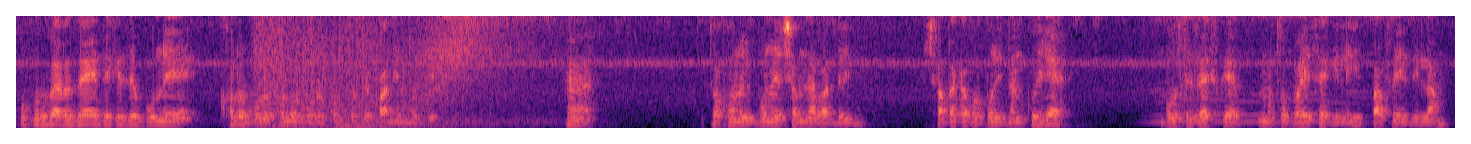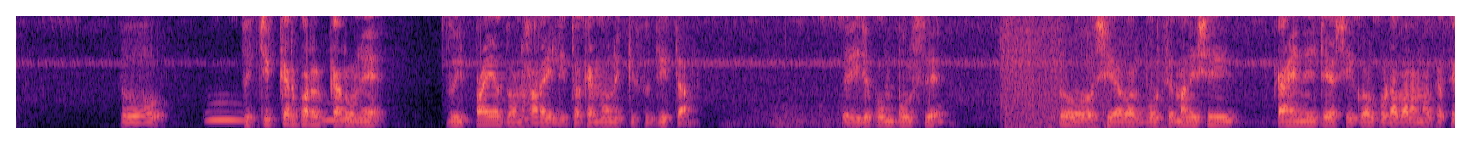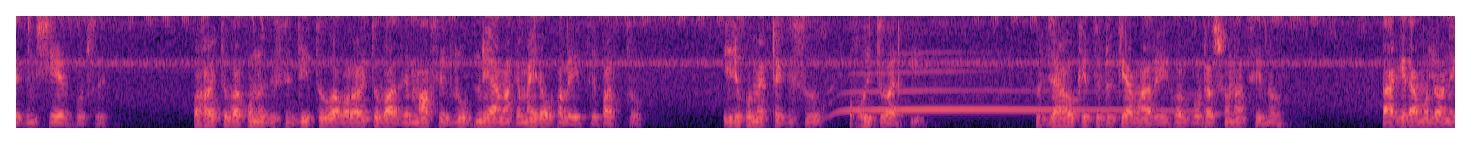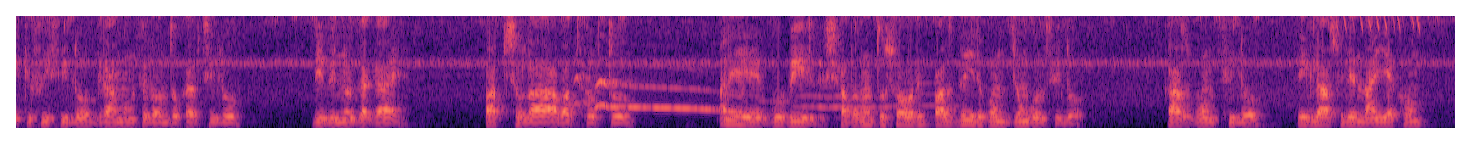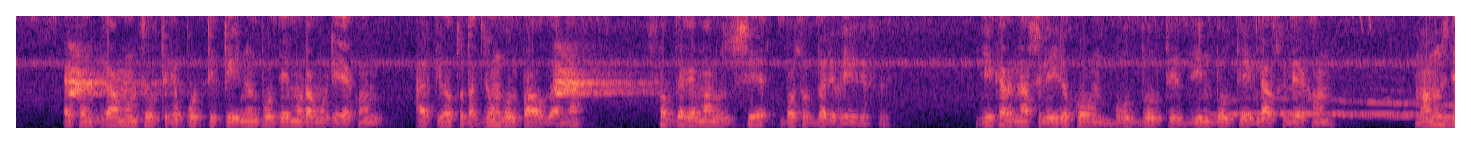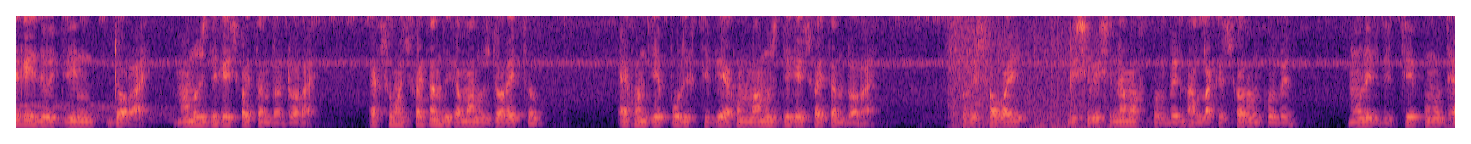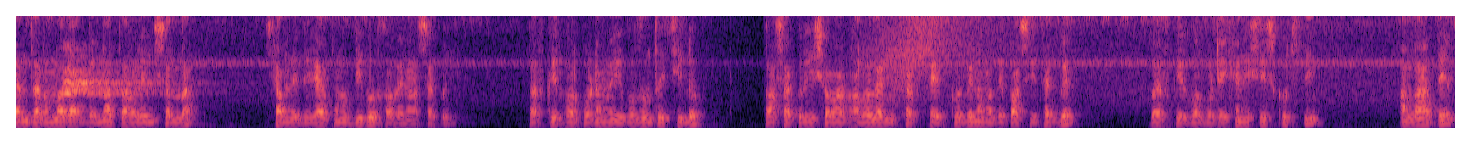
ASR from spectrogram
পুকুর বেড়া যায় দেখে যে বনে খলর বলর খলর বলর করতেছে পানির মধ্যে। হ্যাঁ তখন ওই বনের সামনে আবার দুই সাদা কাপড় পরিধান কইরে বলছে যে আজকে মতো ভাইসা গেলি পাশে দিলাম। তো তুই চিৎকার করার কারণে তুই পায়ে ধন হারাইলি, তোকে আমি অনেক কিছু দিতাম। তো এইরকম বলছে। তো সে আবার বলছে মানে সেই কাহিনীটা, সেই গল্পটা আবার আমার কাছে একদিন শেয়ার করছে। হয়তো বা কোনো কিছু দিত, আবার হয়তো বা যে মাছের রূপ নিয়ে আমাকে মেয়েরাও ফেলাইতে পারতো। এরকম একটা কিছু হইতো আর কি। তো যা হোক এতটুকু আমার এই গল্পটা শোনা ছিল। আগের আমলে অনেক কিছুই ছিল। গ্রাম অঞ্চলে অন্ধকার ছিল। বিভিন্ন জায়গায় পাটশোলা আবাদ করতো। মানে গভীর, সাধারণত শহরের পাশ দিয়ে এরকম জঙ্গল ছিল। কাশবন ছিল, এগুলো আসলে নাই এখন। এখন গ্রাম অঞ্চল থেকে প্রত্যেকটা ইউনিয়ন পর্যায়ে মোটামুটি এখন আর কি অতটা জঙ্গল পাওয়া যায় না। সব জায়গায় মানুষের বসতবাড়ি হয়ে গেছে। যে কারণে আসলে এরকম ভূত বলতে, জিন বলতে এগুলো আসলে এখন মানুষ দেখেই ওই জিন ডরায়। মানুষ দেখেই শয়তানটা ডরায়। এক সময় শয়তান দিকে মানুষ ডরাইতো, এখন যে পরিস্থিতি, এখন মানুষ দিকে শয়তান ডরায়। তবে সবাই বেশি বেশি নামাজ পড়বেন, আল্লাহকে স্মরণ করবেন, মনের ভিত্তিতে কোনো ধ্যান ধারণা রাখবেন না, তাহলে ইনশাল্লাহ সামনের দিকে আর কোনো বিপদ হবে না আশা করি। আজকের গল্পটা আমার এই পর্যন্তই ছিল। তো আশা করি সবার ভালো লাগে সাবস্ক্রাইব করবেন, আমাদের পাশেই থাকবেন। তো আজকের গল্পটা এখানে শেষ করছি। আল্লাহ হাফেজ।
